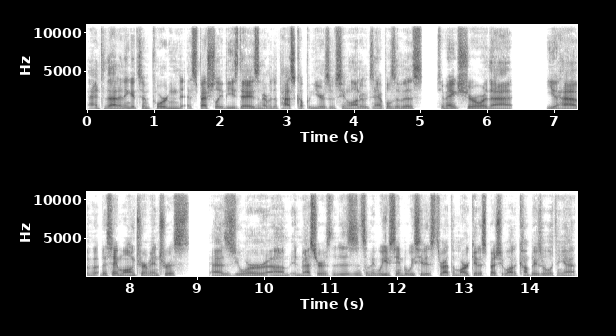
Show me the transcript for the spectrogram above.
add to that. I think it's important, especially these days and over the past couple years, we've seen a lot of examples of this to make sure that you have the same long-term interests as your um, investors. This isn't something we've seen, but we see this throughout the market, especially a lot of companies are looking at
